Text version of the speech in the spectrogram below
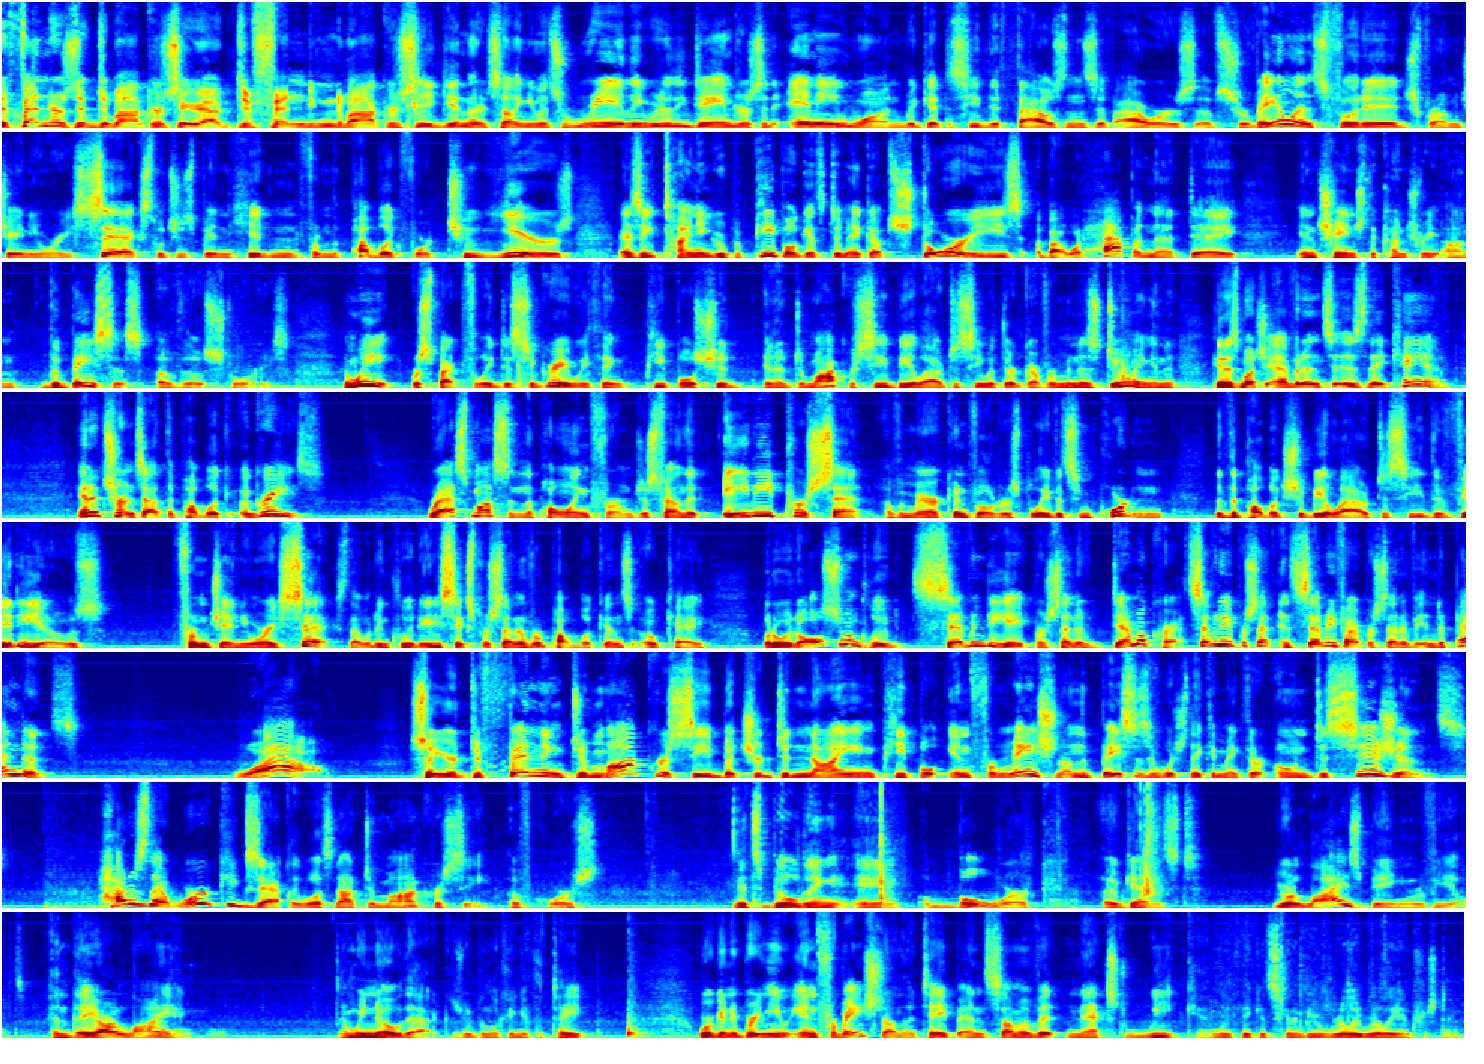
Defenders of democracy are out defending democracy again. They're telling you it's really, really dangerous, and anyone would get to see the thousands of hours of surveillance footage from January 6th, which has been hidden from the public for two years, as a tiny group of people gets to make up stories about what happened that day and change the country on the basis of those stories. And we respectfully disagree. We think people should, in a democracy, be allowed to see what their government is doing and get as much evidence as they can. And it turns out the public agrees. Rasmussen, the polling firm, just found that 80% of American voters believe it's important that the public should be allowed to see the videos from January 6th. That would include 86% of Republicans, okay, but it would also include 78% of Democrats, 78% and 75% of independents. Wow. So you're defending democracy, but you're denying people information on the basis of which they can make their own decisions. How does that work exactly? Well, it's not democracy, of course. It's building a bulwark against your lies being revealed. And they are lying. And we know that because we've been looking at the tape. We're going to bring you information on the tape and some of it next week. And we think it's going to be really, really interesting.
